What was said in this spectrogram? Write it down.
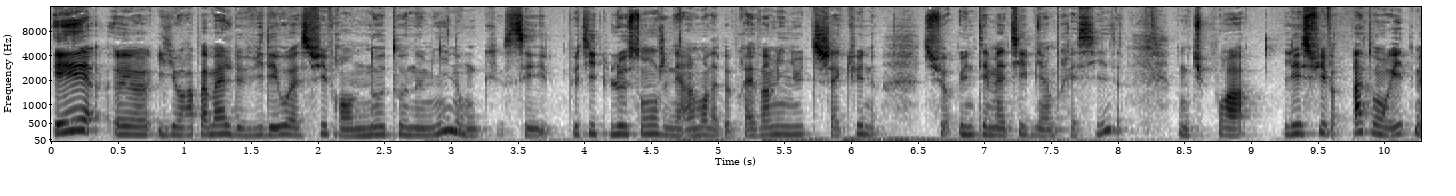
Et euh, il y aura pas mal de vidéos à suivre en autonomie, donc ces petites leçons généralement d'à peu près 20 minutes chacune sur une thématique bien précise. Donc tu pourras les suivre à ton rythme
